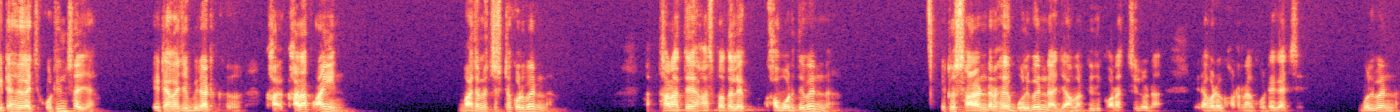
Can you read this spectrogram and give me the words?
এটা হয়ে গেছে কঠিন সাজা। এটা হয়ে গেছে বিরাট খারাপ আইন। বাঁচানোর চেষ্টা করবেন না। থানাতে, হাসপাতালে খবর দেবেন না। একটু সারেন্ডার হয়ে বলবেন না যে, আমার কিছু করার ছিল না। এটা একটা ঘটনা ঘটে গেছে। বলবেন না।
